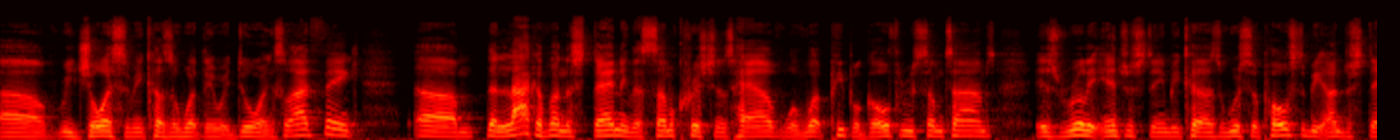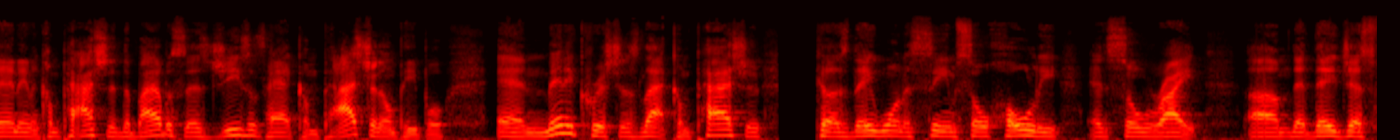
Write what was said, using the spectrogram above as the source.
uh, rejoicing because of what they were doing. So I think um, the lack of understanding that some Christians have with what people go through sometimes is really interesting because we're supposed to be understanding and compassionate. The Bible says Jesus had compassion on people, and many Christians lack compassion because they want to seem so holy and so right um, that they just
